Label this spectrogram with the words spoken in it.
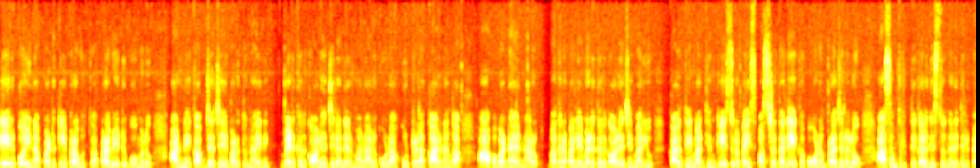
చేరిపోయినప్పటికీ ప్రభుత్వ ప్రైవేటు భూములు అన్ని కబ్జా చేయబడుతున్నాయని మెడికల్ కాలేజీల నిర్మాణాలు కూడా కుట్రల కారణంగా ఆపబడ్డాయన్నారు. మదనపల్లి మెడికల్ కాలేజీ మరియు కల్తీ మద్యం కేసులపై స్పష్టత లేకపోవడం ప్రజలలో అసంతృప్తి కలిగిస్తుందని తెలిపారు.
